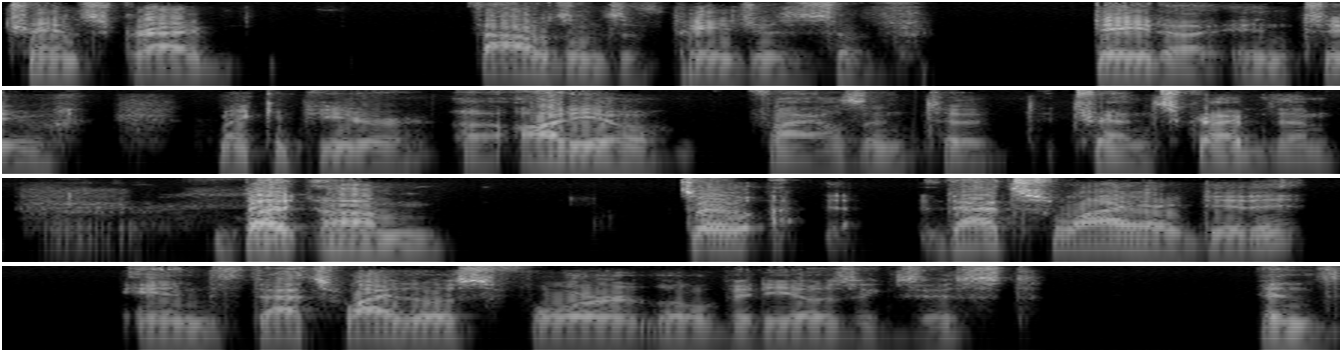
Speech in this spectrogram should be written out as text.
transcribe thousands of pages of data into my computer uh, audio files and to transcribe them. But um so uh, that's why i did it and that's why those four little videos exist. And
